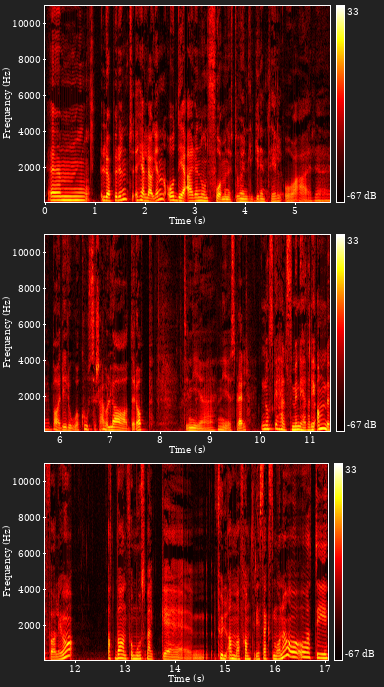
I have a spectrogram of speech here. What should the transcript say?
Løper rundt hele dagen, og det er noen få minutter hvor hun ligger inntil og er bare i ro og koser seg og lader opp til nye, nye sprell. Norske helsemyndigheter de anbefaler jo at barn får morsmelk eh, fullamma fram til de er seks måneder, og, og at, de,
